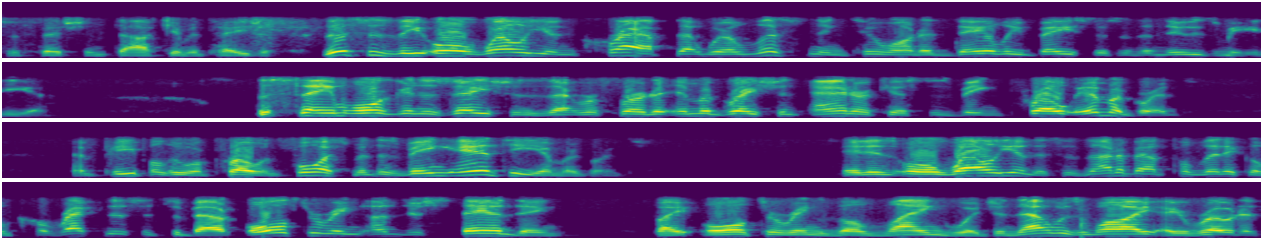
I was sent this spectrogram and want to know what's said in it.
sufficient documentation. This is the Orwellian crap that we're listening to on a daily basis in the news media. The same organizations that refer to immigration anarchists as being pro immigrant and people who are pro enforcement as being anti immigrant. It is Orwellian. This is not about political correctness, it's about altering understanding by altering the language. And that was why I wrote an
